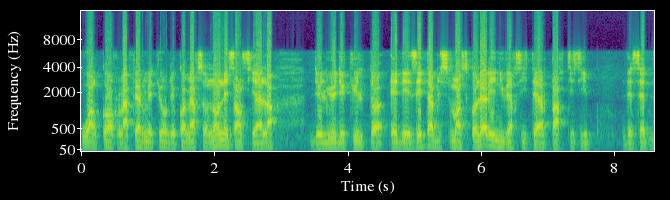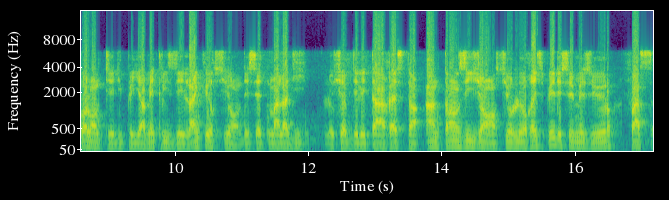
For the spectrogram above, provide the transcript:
ou encore la fermeture de commerces non essentiels, des lieux de culte et des établissements scolaires et universitaires participent de cette volonté du pays à maîtriser l'incursion de cette maladie. Le chef de l'État reste intransigeant sur le respect de ces mesures face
